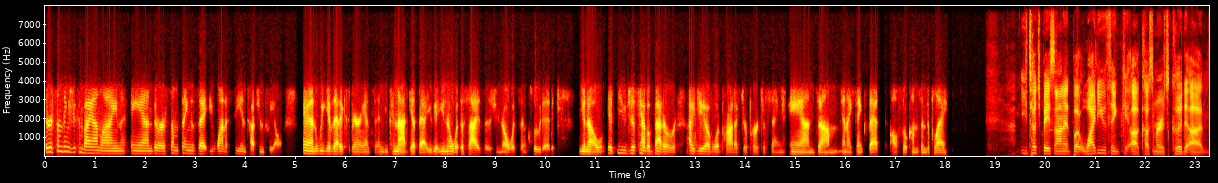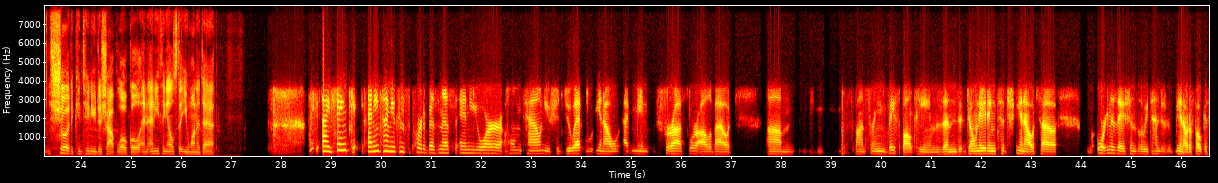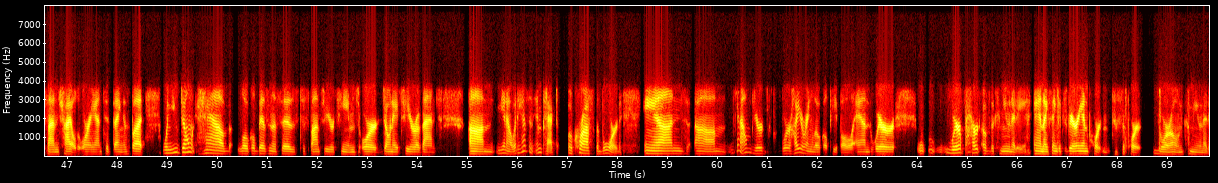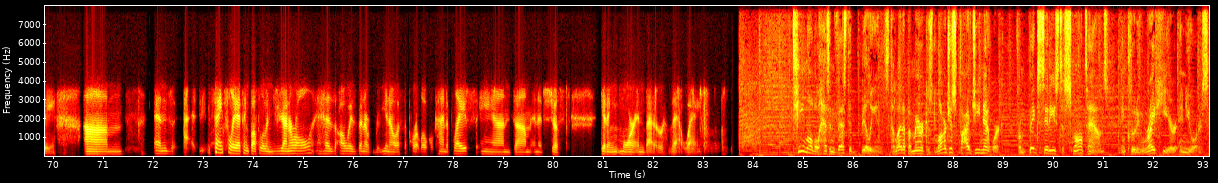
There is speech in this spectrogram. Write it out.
there are some things you can buy online and there are some things that you want to see and touch and feel. And we give that experience and you cannot get that. You get you know what the size is, you know what's included. you know, it you just have a better idea of what product you're purchasing, and um, and I think that also comes into play. You touch base on it, but why do you think uh, customers could uh, should continue to shop local, and anything else that you wanted to add? I think anytime you can support a business in your hometown, you should do it. You know, I mean, for us, we're all about um, sponsoring baseball teams and donating to, you know, to organizations that we tend to, you know, to focus on child-oriented things. But when you don't have local businesses to sponsor your teams or donate to your event, um, you know, it has an impact across the board and um, you know you're we're hiring local people and we're we're part of the community and i think it's very important to support your own community um, and uh, thankfully i think buffalo in general has always been a you know a support local kind of place and um, and it's just getting more and better that way T-Mobile has invested billions to light up America's largest 5G network from big cities to small towns, including right here in yours.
